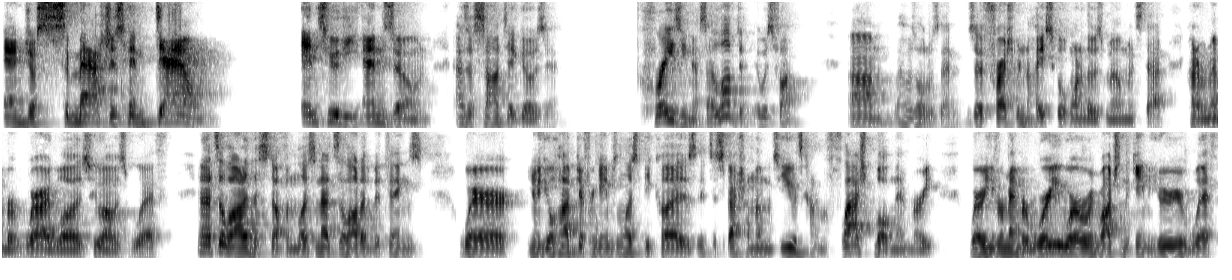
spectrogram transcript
and just smashes him down into the end zone as Asante goes in. Craziness. I loved it. It was fun. Um, I was old was then? I was a freshman in high school. One of those moments that kind of remember where I was, who I was with. And that's a lot of the stuff on the list. And that's a lot of the things where you know you'll have different games on the list because it's a special moment to you. It's kind of a flashbulb memory where you remember where you were when watching the game, who you were with,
